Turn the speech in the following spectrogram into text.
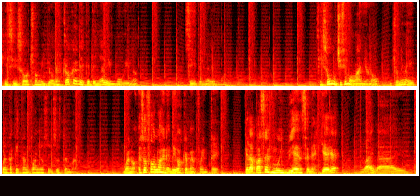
que se hizo 8 millones, creo que el que tenía el Inmovie, ¿no? Sí, tenía el Inmovie se hizo muchísimo daño, ¿no? Yo ni me di cuenta que tanto daño se hizo este man. Bueno, esos fueron los enemigos que me enfrenté. Que la pases muy bien, se les quiere. Bye bye.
